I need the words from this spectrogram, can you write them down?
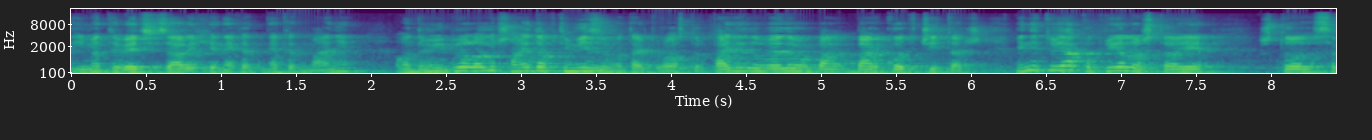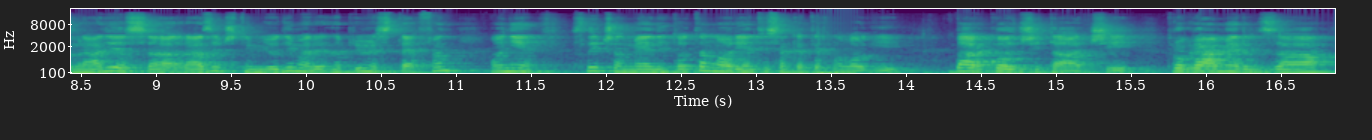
imate veće zalihe, nekad, nekad manje, onda mi je bilo logično, ajde da optimizujemo taj prostor, pa ajde da uvedemo bar, bar kod čitač. Meni je tu jako prijelo što je što sam radio sa različitim ljudima, na primjer Stefan, on je sličan meni, totalno orijentisan ka tehnologiji. Bar kod čitači, programer za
